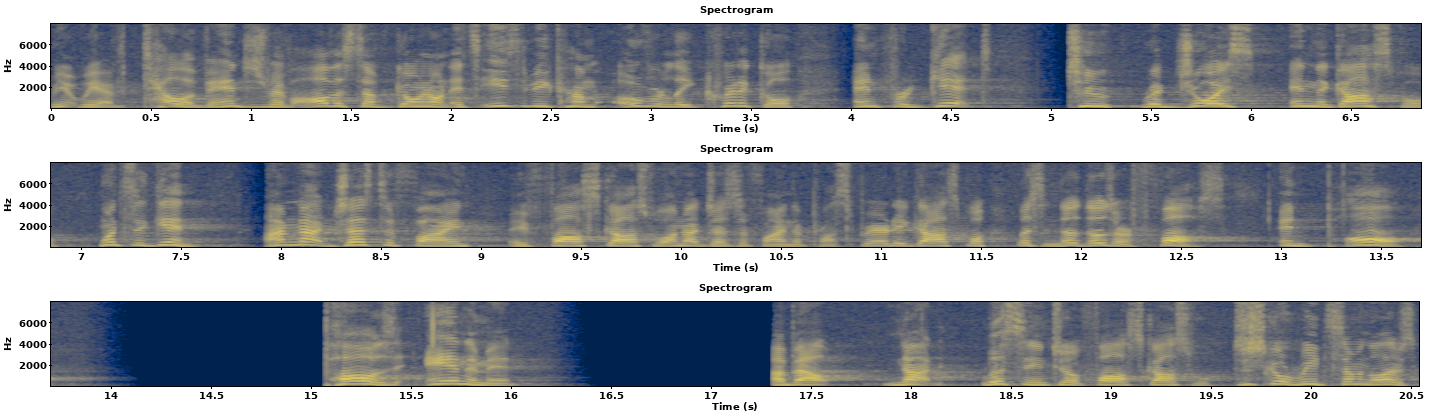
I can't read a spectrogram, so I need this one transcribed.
We, we have televangelists, we have all this stuff going on. It's easy to become overly critical and forget to rejoice in the gospel. Once again, I'm not justifying a false gospel. I'm not justifying the prosperity gospel. Listen, those are false. And Paul, Paul is animate about not listening to a false gospel. Just go read some of the letters.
